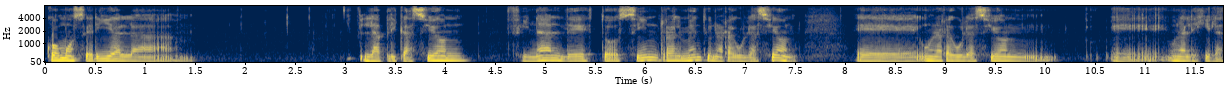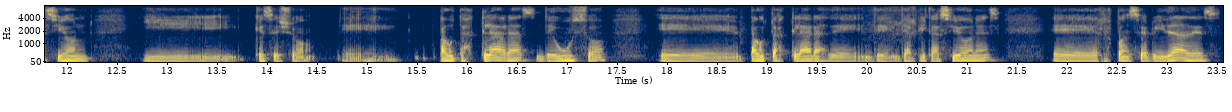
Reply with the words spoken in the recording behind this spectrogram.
cómo sería la la aplicación final de esto sin realmente una regulación, eh, una regulación, eh, una legislación y qué sé yo, eh, pautas claras de uso, pautas claras de, de aplicaciones, responsabilidades.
